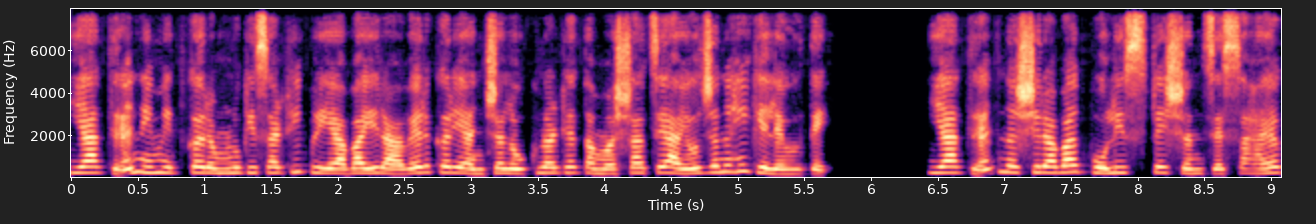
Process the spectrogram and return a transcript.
यात्रेनिमित्त करमणुकीसाठी प्रियाबाई रावेरकर यांच्या लोकनाट्य तमाशाचे आयोजनही केले होते. यात्रेत नशिराबाद पोलीस स्टेशनचे सहाय्यक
